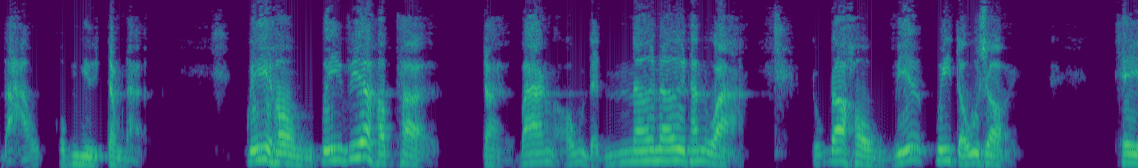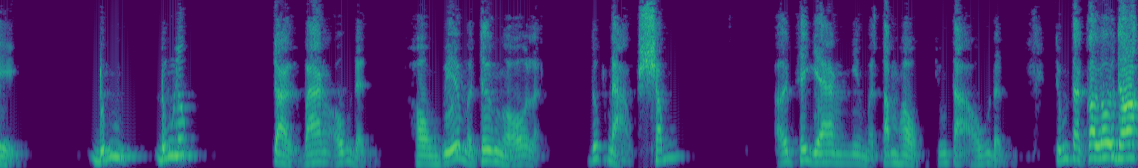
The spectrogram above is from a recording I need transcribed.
đạo cũng như trong đời. Quy hồn quy vía hợp thờ, trời ban ổn định nơi nơi thanh hòa. Lúc đó hồn vía quy tụ rồi, thì đúng đúng lúc, trời ban ổn định, hồn vía mà tương ngộ là lúc nào sống ở thế gian nhưng mà tâm hồn chúng ta ổn định. Chúng ta có lối thoát,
